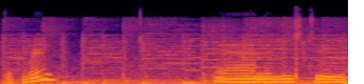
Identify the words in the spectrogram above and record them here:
the Grimm and it needs to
